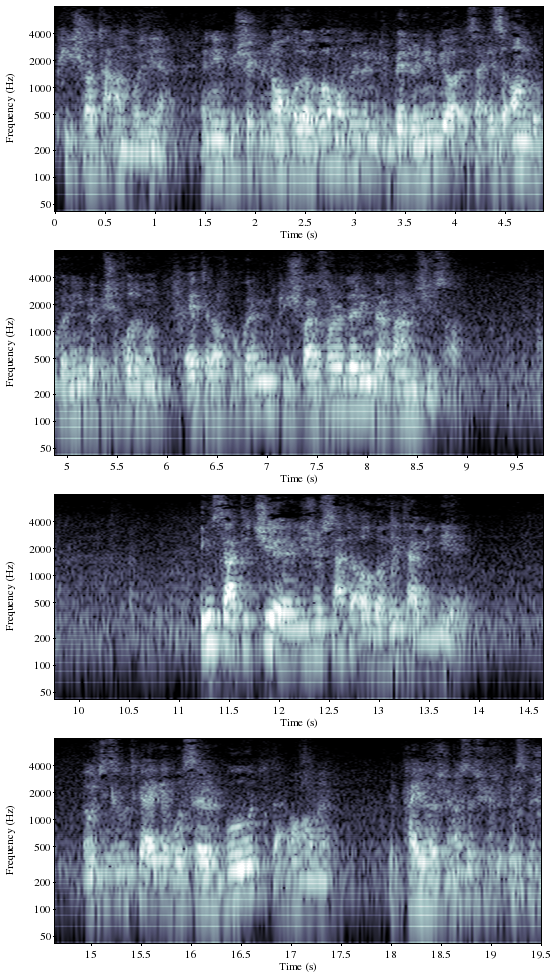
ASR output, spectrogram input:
پیشا تأملی هن. یعنی به شکل ناخودآگاه ما بدونیم که بدونیم یا اصلا اذعان بکنیم یا پیش خودمون اعتراف بکنیم این پیشفرض‌ها رو داریم در فهم چیزها. این سطح چیه؟ یه جور سطح آگاهی طبیعیه. اون چیزی بود که اگر هوسرل بود در مقام پدیدارشناس اسمش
